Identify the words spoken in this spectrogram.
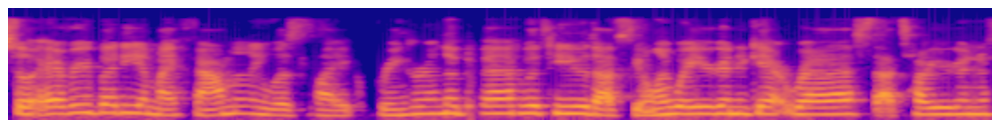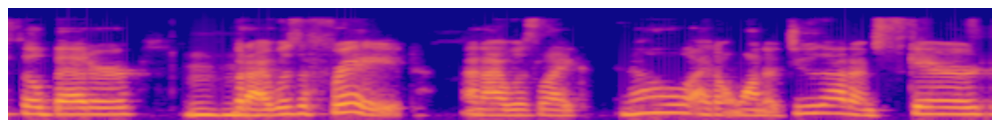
so everybody in my family was like bring her in the bed with you that's the only way you're going to get rest that's how you're going to feel better Mhm. but i was afraid and i was like no i don't want to do that i'm scared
